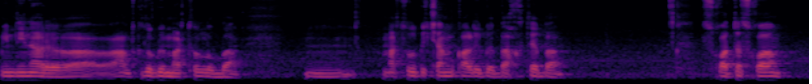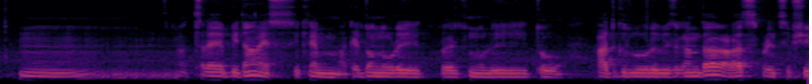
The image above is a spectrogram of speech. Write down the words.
მიმდინარე ადგილობრივი მართლობა მართლობის ჩამოყალიბება ხდება. სხვადასხვა წრეებიდან ეს იქნება მაკედონური, ბერძნული თუ ადგილურივისგან და რაც პრინციპში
